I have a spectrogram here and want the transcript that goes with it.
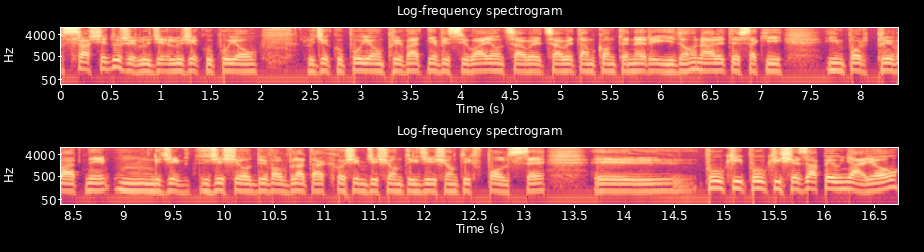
strasznie duży. Ludzie, ludzie kupują, ludzie kupują prywatnie, wysyłają, całe, całe tam kontenery idą, no ale to jest taki import prywatny, mm, gdzie, gdzie się odbywał w latach 80., 90. w Polsce. Y, półki, półki się zapełniają.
